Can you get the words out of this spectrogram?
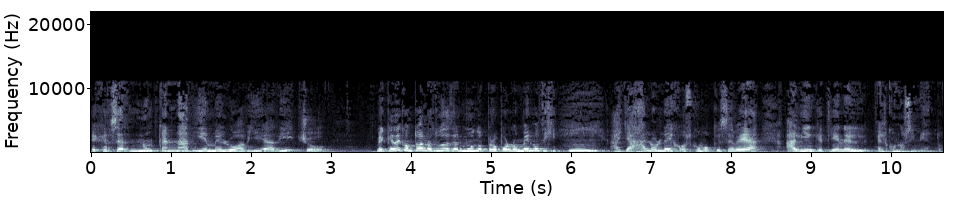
ejercer, nunca nadie me lo había dicho. Me quedé con todas las dudas del mundo, pero por lo menos dije, "Mm, allá a lo lejos como que se vea alguien que tiene el, el conocimiento.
